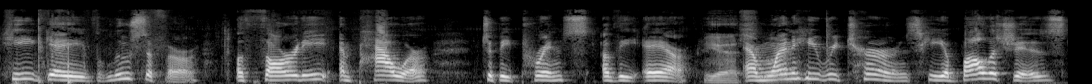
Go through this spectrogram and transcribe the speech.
he gave Lucifer authority and power to be prince of the air. Yes. And Lord. when he returns, he abolishes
